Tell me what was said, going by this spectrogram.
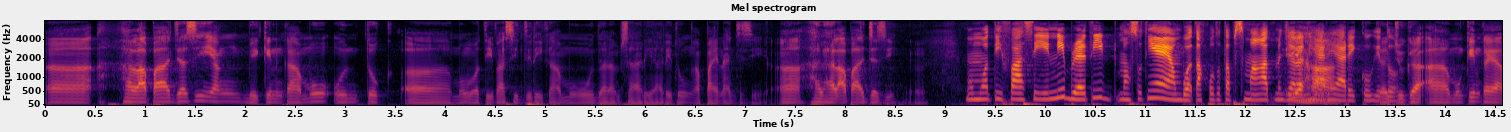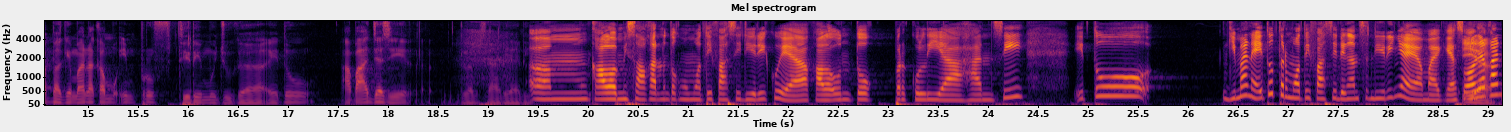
eh, hal apa aja sih yang bikin kamu untuk eh, memotivasi diri kamu dalam sehari-hari itu ngapain aja sih? Eh, hal-hal apa aja sih? Memotivasi ini berarti maksudnya yang buat aku tetap semangat menjalani Iya, hari-hariku Dan gitu. juga uh, mungkin kayak bagaimana kamu improve dirimu juga itu apa aja sih dalam sehari-hari. Em, kalau misalkan untuk memotivasi diriku ya, kalau untuk perkuliahan sih itu gimana ya, itu termotivasi dengan sendirinya ya Mike ya soalnya Iya. kan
